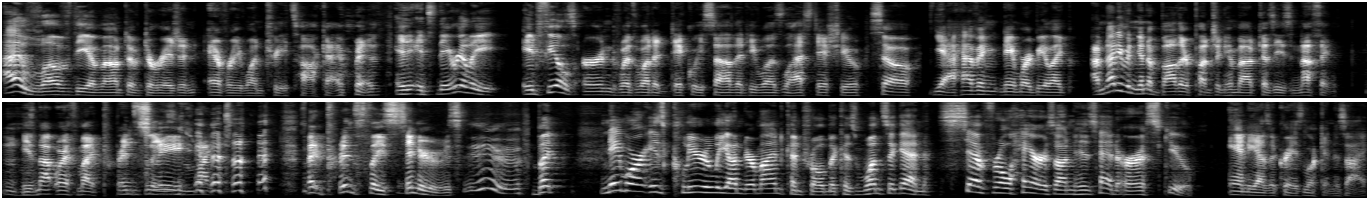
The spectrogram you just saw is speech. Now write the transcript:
I love the amount of derision everyone treats Hawkeye with. It's they really. It feels earned with what a dick we saw that he was last issue. So yeah, having Namor be like, I'm not even gonna bother punching him out because he's nothing. Mm-hmm. He's not worth my princely Princely. might, my princely sinews. But Namor is clearly under mind control because once again, several hairs on his head are askew. And he has a crazed look in his eye.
